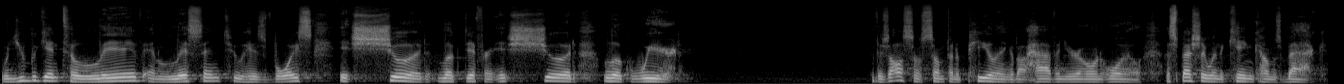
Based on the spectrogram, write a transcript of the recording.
When you begin to live and listen to his voice, it should look different. It should look weird. But there's also something appealing about having your own oil, especially when the king comes back.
